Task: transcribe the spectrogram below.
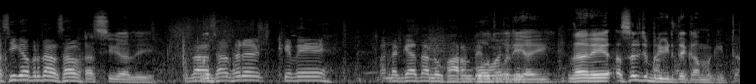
ਅਕਾਲ ਪ੍ਰਧਾਨ ਸਾਹਿਬ। ਅਕਾਲ ਜੀ। ਪ੍ਰਧਾਨ ਸਾਹਿਬ ਫਿਰ ਕਿਵੇਂ ਲੱਗਿਆ ਤੁਹਾਨੂੰ ਫਾਰਮ ਤੇ ਬਹੁਤ ਵਧੀਆ ਜੀ। ਇਹਨਾਂ ਨੇ ਅਸਲ ਚ ਬਰੀਡ ਤੇ ਕੰਮ ਕੀਤਾ।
